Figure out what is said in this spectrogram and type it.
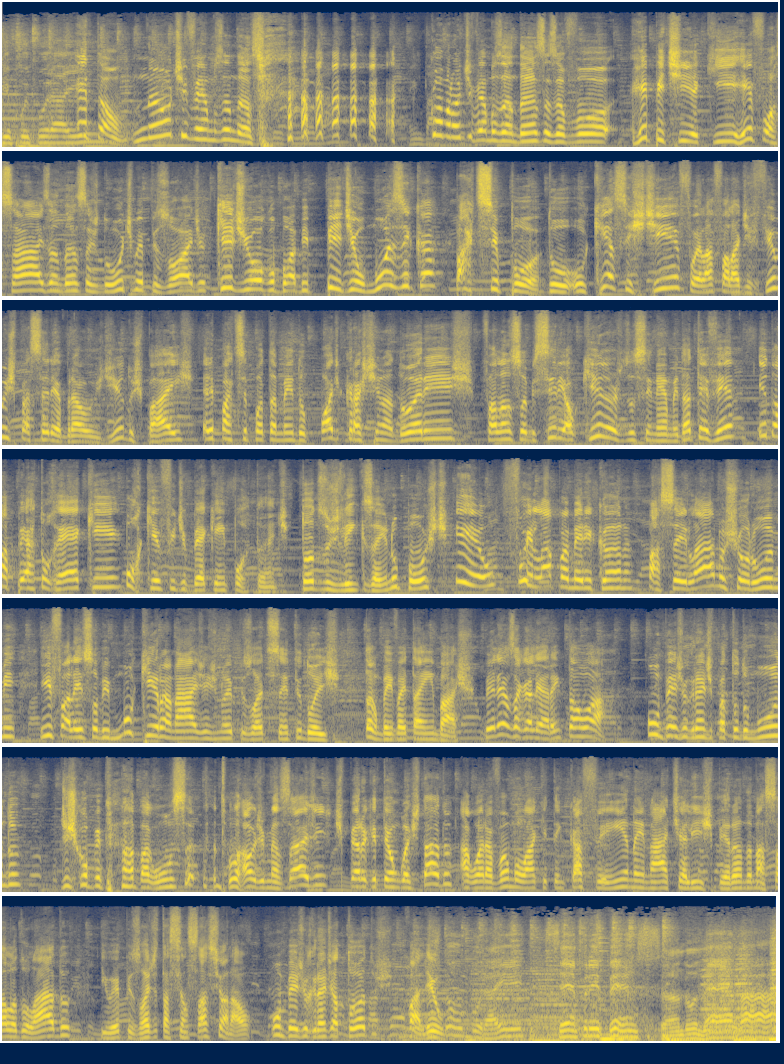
que fui por aí. Então, não tivemos andanças. Como não tivemos andanças, eu vou repetir aqui, reforçar as andanças do último episódio, que Diogo Bob pediu música, participou do O Que Assistir, foi lá falar de filmes para celebrar os Dias dos Pais. Ele participou também do Podcrastinadores, falando sobre serial killers do cinema e da TV, e do Aperto Rec, porque o feedback é importante. Todos os links aí no post. E eu fui lá pra Americana, passei lá no chorume e falei sobre muquiranagens no episódio 102. Também vai estar aí embaixo. Beleza, galera? Então, ó, um beijo grande pra todo mundo. Desculpe pela bagunça do áudio mensagem. Espero que tenham gostado. Agora vamos lá que tem cafeína e Nath ali esperando na sala do lado. E o episódio tá sensacional. Um beijo grande a todos. Valeu! Estou por aí, sempre pensando nela.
